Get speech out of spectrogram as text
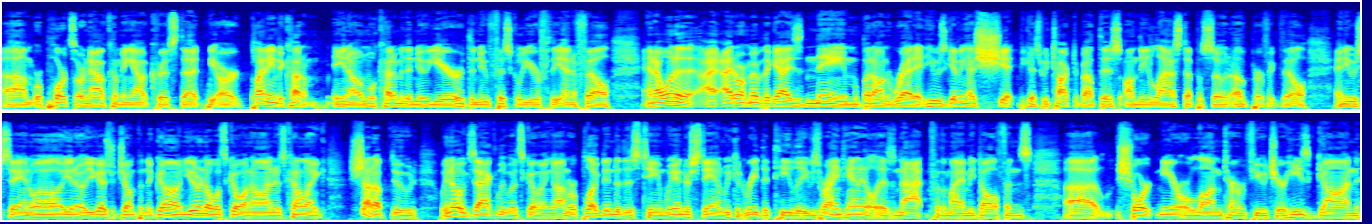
Um, reports are now coming out, Chris, that we are planning to cut him, you know, and we'll cut him in the new year, the new fiscal year for the NFL. And I want to, I, I don't remember the guy's name, but on Reddit, he was giving us shit because we talked about this on the last episode of Perfectville. And he was saying, well, you know, you guys are jumping the gun. You don't know what's going on. It's kind of like, shut up, dude. We know exactly what's going on. We're plugged into this team. We understand. We can read the tea leaves. Ryan Tannehill is not for the Miami Dolphins, uh, short, near, or long term future. He's gone.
